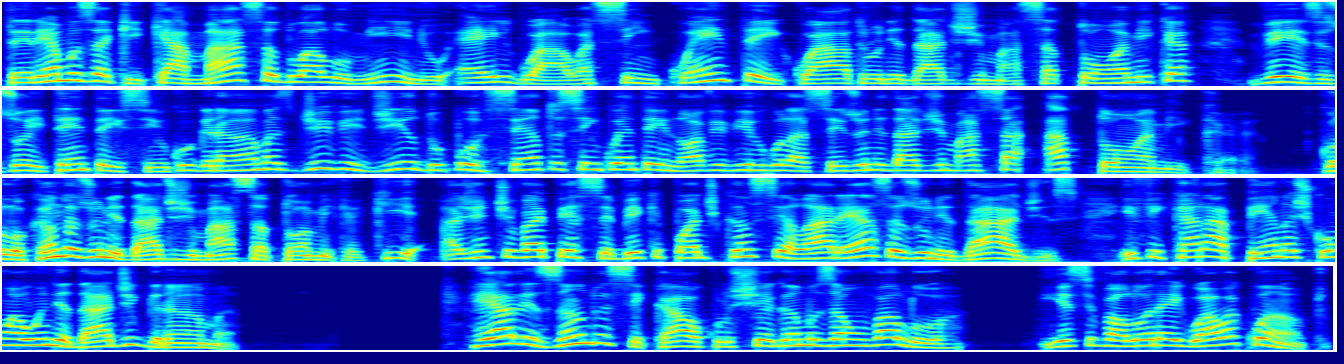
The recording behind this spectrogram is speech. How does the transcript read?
teremos aqui que a massa do alumínio é igual a 54 unidades de massa atômica vezes 85 gramas dividido por 159,6 unidades de massa atômica. Colocando as unidades de massa atômica aqui, a gente vai perceber que pode cancelar essas unidades e ficar apenas com a unidade grama. Realizando esse cálculo, chegamos a um valor, e esse valor é igual a quanto?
